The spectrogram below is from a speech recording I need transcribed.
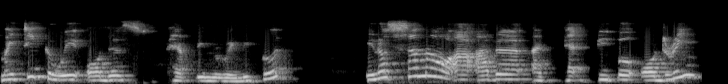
my takeaway orders have been really good. You know, somehow or other, I've had people ordering,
